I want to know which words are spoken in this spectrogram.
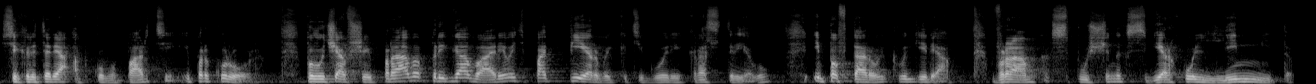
секретаря обкома партии и прокурора, получавшие право приговаривать по первой категории к расстрелу и по второй к лагерям в рамках спущенных сверху лимитов.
